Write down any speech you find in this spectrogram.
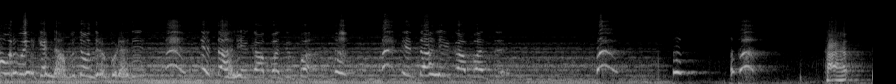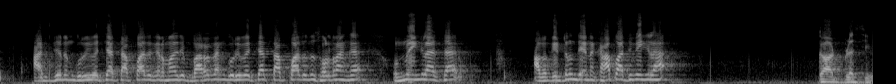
அவர் உயிருக்கு எந்த ஆபத்து வந்துடக்கூடாது. என் தாலியை காப்பாத்துப்பா. என் தாலியை காப்பாத்து. சார் அர்ஜுனன் குறி வச்சா தப்பாதுங்கிற மாதிரி பரதன் குறி வச்சா தப்பாதுன்னு சொல்றாங்க. உண்மைங்களா சார் அவங்கிட்ட இருந்து என்ன காப்பாத்துவீங்களா? God bless you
